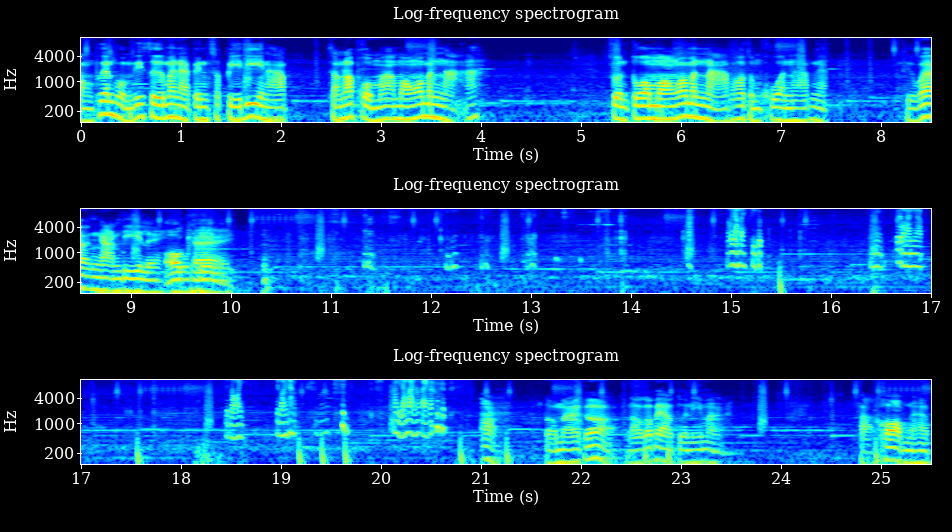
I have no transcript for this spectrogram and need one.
องเพื่อนผมที่ซื้อมาเนี่ยเป็นสปีดี้นะครับสำหรับผมมองว่ามันหนา ส่วนตัวมองว่ามันหนาพอสมควรนะครับเนี่ย ถือว่างานดีเลย โอเคเลยอะ ต่อมาก็เราก็ไปเอาตัวนี้มา ฝาครอบนะครับ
